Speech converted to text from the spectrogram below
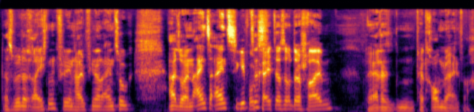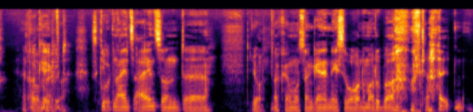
Das würde reichen für den Halbfinaleinzug. Also ein 1-1 gibt Wo es. kann ich das unterschreiben? Ja, das, vertrau mir einfach. Okay, gut. Es gibt ein 1-1 und äh, ja, da können wir uns dann gerne nächste Woche nochmal drüber unterhalten.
